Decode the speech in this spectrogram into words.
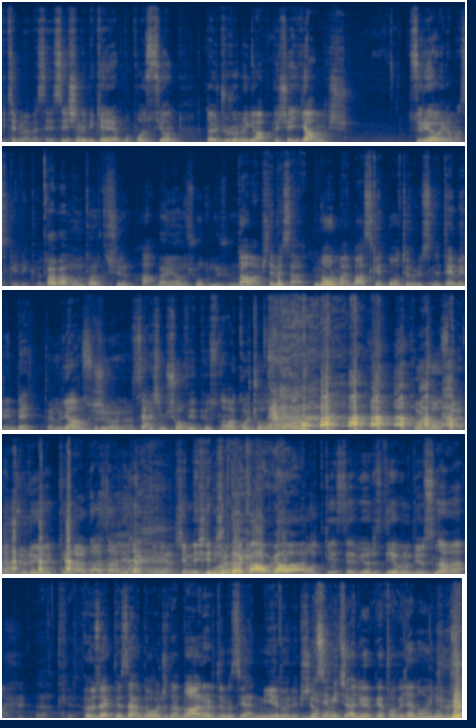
bitirme meselesi. Şimdi bir kere bu pozisyon da Juru'nun yaptığı şey yanlış. Süre oynaması gerekiyordu. Ha ben bunu tartışırım. Ha. Ben yanlış olduğunu düşünmüyorum. Tamam işte mesela normal basketbol teorisinde temelinde, Temelinde yanlış. Sen şimdi şov yapıyorsun ama koç olsaydın koç olsaydın jüriyi kenarda azarlayacaktın yani. Şimdi Burada kavga var. podcast seviyoruz diye bunu diyorsun ama özellikle sen de hoca da bağırırdınız yani niye böyle bir şey Bizim hiç yaptın? aliyop yapabilen oyuncumuz oldu.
